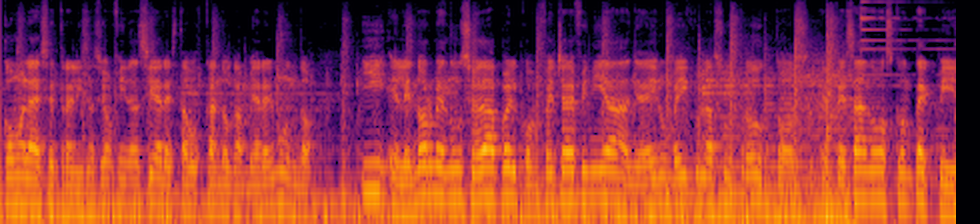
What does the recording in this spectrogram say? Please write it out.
cómo la descentralización financiera está buscando cambiar el mundo y el enorme anuncio de Apple con fecha definida de añadir un vehículo a sus productos. Empezamos con TechPil.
